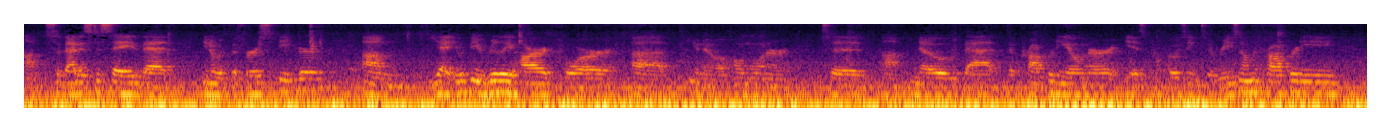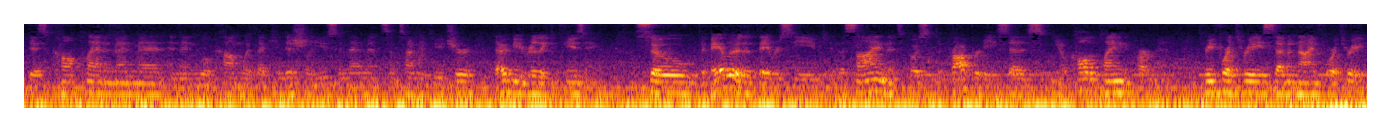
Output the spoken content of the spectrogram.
um, so that is to say that you know with the first speaker, um, yeah, it would be really hard for uh, you know a homeowner to um, know that the property owner is proposing to rezone the property, this comp plan amendment, and then we'll come with a conditional use amendment sometime in the future. That would be really confusing. So the mailer that they received and the sign that's posted to the property says, you know, call the planning department 343-7943.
